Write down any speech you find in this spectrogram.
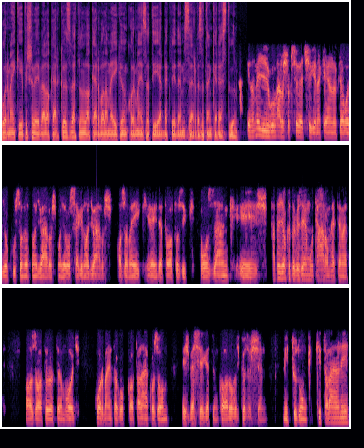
kormány képviselőivel, akár közvetlenül, akár valamelyik önkormányzati érdekvédelmi szervezeten keresztül? Én a Megyei Városok Szövetségének elnöke vagyok, 25 nagyváros, Magyarországi nagyváros az, amelyik ide tartozik hozzánk, és hát gyakorlatilag az elmúlt három hetemet azzal töltöm, hogy kormánytagokkal találkozom, és beszélgetünk arról, hogy közösen mit tudunk kitalálni.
